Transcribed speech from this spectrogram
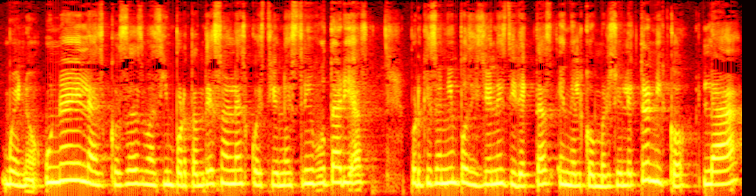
Bueno, una de las cosas más importantes son las cuestiones tributarias, porque son imposiciones directas en el comercio electrónico, la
